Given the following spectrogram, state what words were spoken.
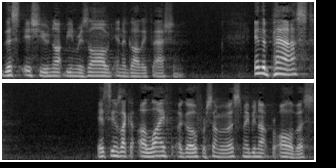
this issue not being resolved in a godly fashion. In the past, it seems like a life ago for some of us, maybe not for all of us.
